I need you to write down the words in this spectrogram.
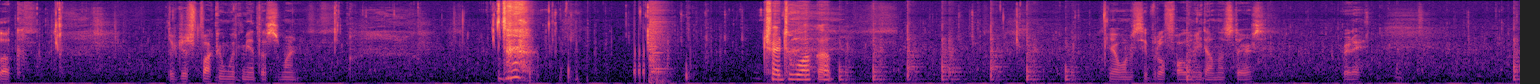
Look, they're just fucking with me at this point. Tried to walk up. Yeah, I want to see if it'll follow me down the stairs. Ready?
